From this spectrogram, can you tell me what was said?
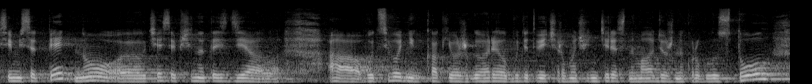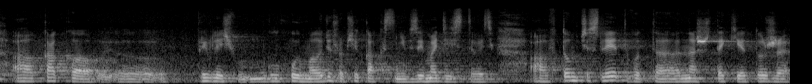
75, э, но э, часть общин это сделала. А вот сегодня, как я уже говорила, будет вечером очень интересный молодежный круглый стол, а как э, привлечь глухую молодежь, вообще как с ней взаимодействовать. А в том числе это вот а, наши такие тоже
